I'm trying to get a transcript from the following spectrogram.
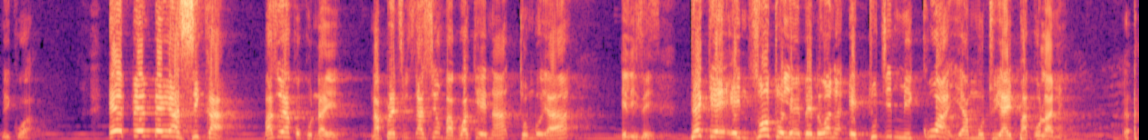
Mikwa. Ebembe ya sika bazoya kokunda ye. Na précipitation babwaki ye na tombo ya Élysée. Dès que nzoto ya ebembe wana etuti mikwa ya mutu ya epakolami.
